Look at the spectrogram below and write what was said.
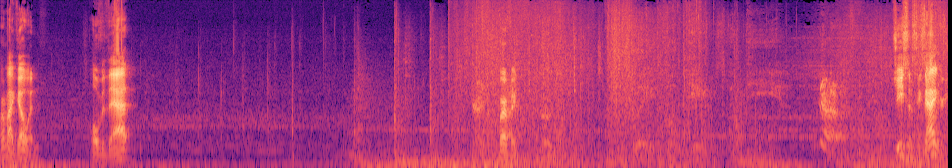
Where am I going? Over that? Perfect. Jesus, he's angry.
